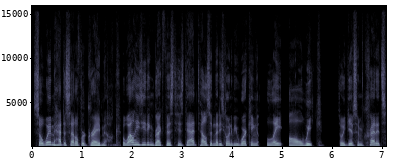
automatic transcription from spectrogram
So Wim had to settle for gray milk. But while he's eating breakfast, his dad tells him that he's going to be working late all week so he gives him credits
